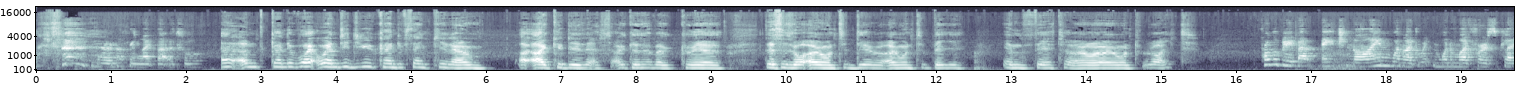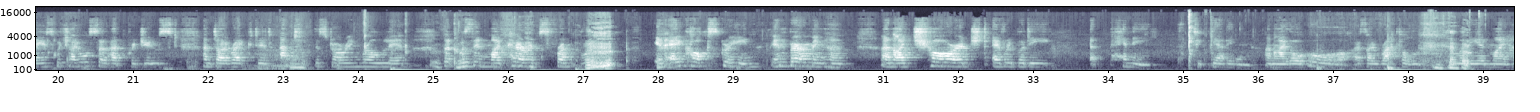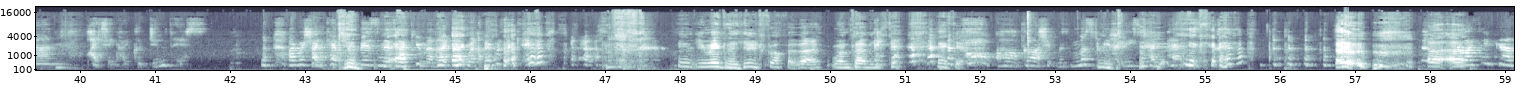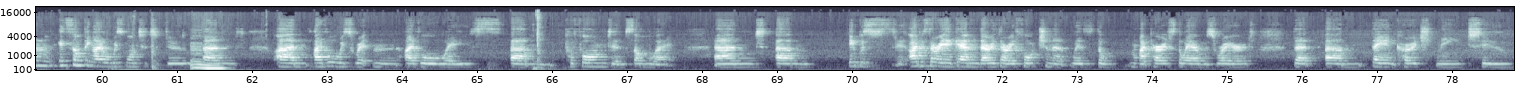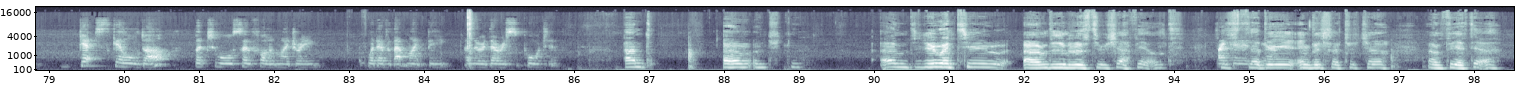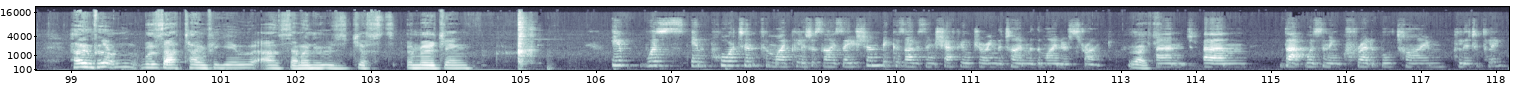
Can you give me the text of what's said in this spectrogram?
no, nothing like that at all. And kind of when, when did you kind of think, you know, I, I could do this, I could have a career, this is what I want to do, I want to be in theatre or I want to write? Probably about age nine when I'd written one of my first plays, which I also had produced and directed and took the starring role in, that was in my parents' front room in Acocks Green in Birmingham. And I charged everybody a penny to get in. And I thought, oh, as I rattled the money in my hand, I think I could do this. I wish I'd kept the business acumen I had when I was a kid. You're making a huge profit there. One penny to take it. Oh gosh, it was must have been at least ten pence. uh, uh, so I think um, it's something I always wanted to do, mm. and um, I've always written, I've always um, performed in some way, and um, it was I was very again very very fortunate with the my parents the way I was reared that um, they encouraged me to get skilled up, but to also follow my dream, whatever that might be, and they were very supportive. And um, and you went to um, the University of Sheffield to did, study yeah. English literature and theatre. How important yeah. was that time for you as someone who's just emerging? It was important for my politicisation because I was in Sheffield during the time of the miners' strike. Right. And um, that was an incredible time politically.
